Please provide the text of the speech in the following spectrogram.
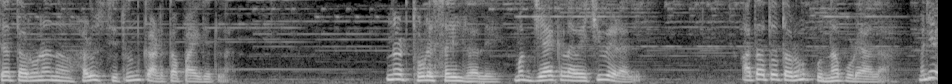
त्या तरुणानं हळूच तिथून काढता पाय घेतला. नट थोडे सैल झाले मग जॅक लावायची वेळ आली. आता तो तरुण पुन्हा पुढे आला. म्हणजे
